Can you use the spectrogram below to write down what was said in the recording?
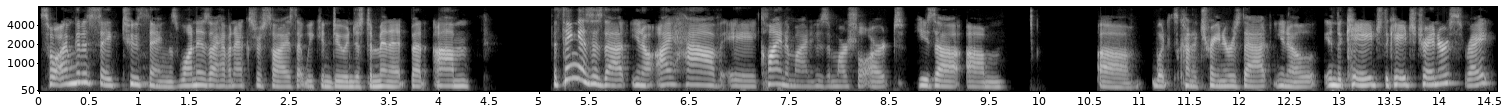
So I'm going to say two things. One is I have an exercise that we can do in just a minute, but um, the thing is, is that you know I have a client of mine who's a martial art. He's a um, uh, what kind of trainer is that? You know, in the cage, the cage trainers, right?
